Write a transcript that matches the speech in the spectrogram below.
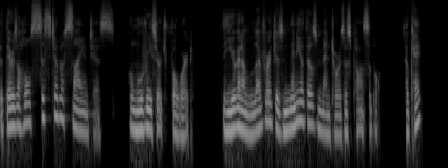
But there is a whole system of scientists who move research forward. And you're going to leverage as many of those mentors as possible. Okay?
